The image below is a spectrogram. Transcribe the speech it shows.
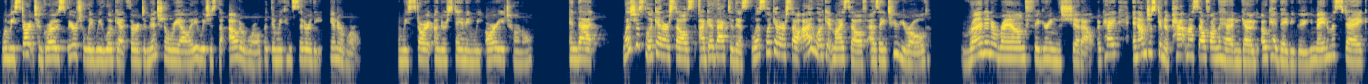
when we start to grow spiritually, we look at third dimensional reality, which is the outer world, but then we consider the inner world and we start understanding we are eternal and that let's just look at ourselves. I go back to this. Let's look at ourselves. I look at myself as a two year old running around figuring the shit out. Okay. And I'm just going to pat myself on the head and go, okay, baby boo, you made a mistake.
